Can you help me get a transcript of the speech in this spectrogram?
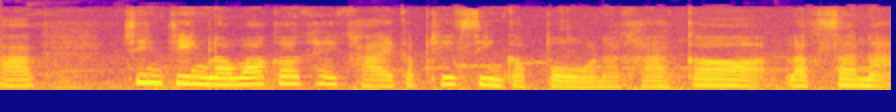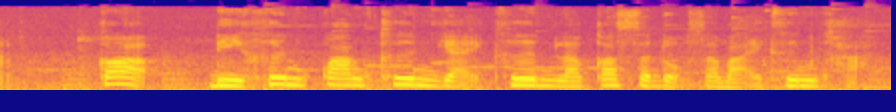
พักจริงๆ แล้วว่าก็คล้ายๆ กับที่สิงคโปร์นะคะ ก็ลักษณะก็ ดีขึ้นกว้างขึ้นใหญ่ขึ้น แล้วก็สะดวกสบายขึ้นค่ะ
